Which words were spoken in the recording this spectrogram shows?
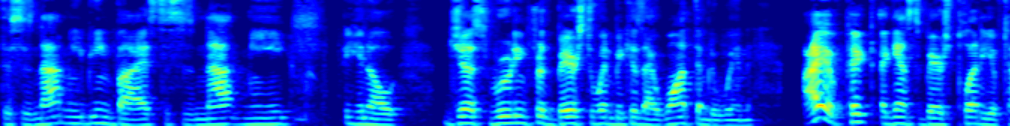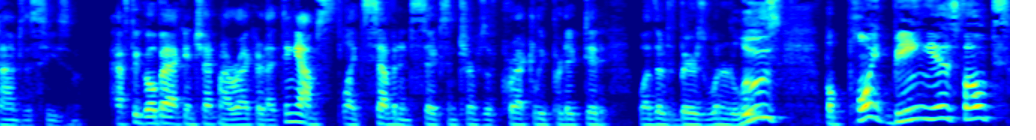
This is not me being biased. This is not me, you know, just rooting for the Bears to win because I want them to win. I have picked against the Bears plenty of times this season. I have to go back and check my record. I think I'm like 7 and 6 in terms of correctly predicted whether the Bears win or lose. But point being is, folks,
